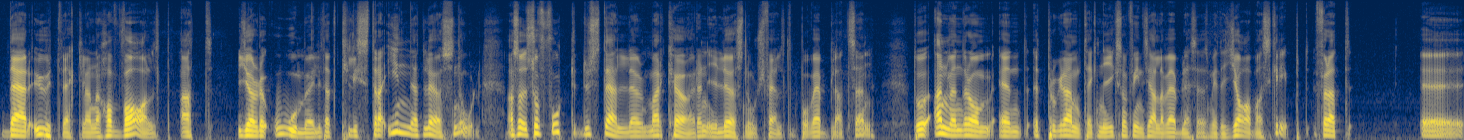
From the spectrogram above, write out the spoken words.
där utvecklarna har valt att göra det omöjligt att klistra in ett lösenord. Alltså så fort du ställer markören i lösenordsfältet på webbplatsen, då använder de en ett programteknik som finns i alla webbläsare som heter JavaScript för att eh,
